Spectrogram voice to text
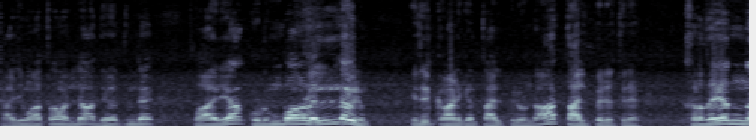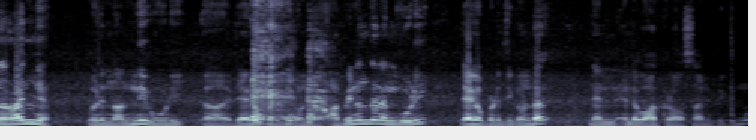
ഷാജി മാത്രമല്ല അദ്ദേഹത്തിന്റെ ഭാര്യ കുടുംബാംഗങ്ങളെല്ലാവരും ഇതിൽ കാണിക്കാൻ താല്പര്യമുണ്ട്. ആ താല്പര്യത്തിന് ഹൃദയം നിറഞ്ഞ് ഒരു നന്ദി കൂടി രേഖപ്പെടുത്തിക്കൊണ്ട് അഭിനന്ദനം കൂടി രേഖപ്പെടുത്തിക്കൊണ്ട് ഞാൻ എന്റെ വാക്കുകൾ അവസാനിപ്പിക്കുന്നു.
